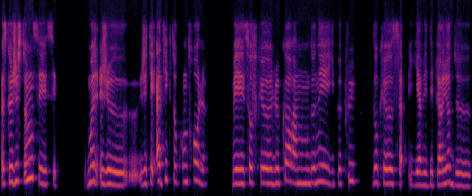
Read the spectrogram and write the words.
Parce que justement, c'est, moi, j'étais addict au contrôle, mais sauf que le corps, à un moment donné, il peut plus. Donc, ça, il y avait des périodes de,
